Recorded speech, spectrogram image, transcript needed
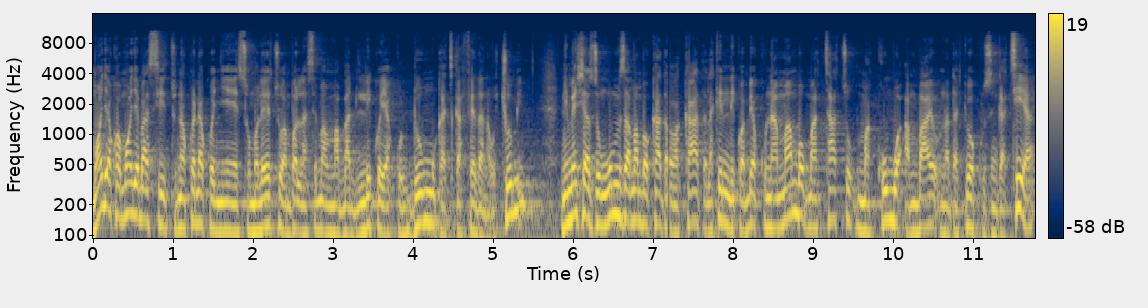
Moja kwa moja basi tunakwenda kwenye somo letu ambalo linasema mabadiliko ya kudumu katika fedha na uchumi. Nimeshazungumza mambo kadha wa kadha lakini nilikwambia kuna mambo matatu makubwa ambayo unatakiwa kuzingatia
